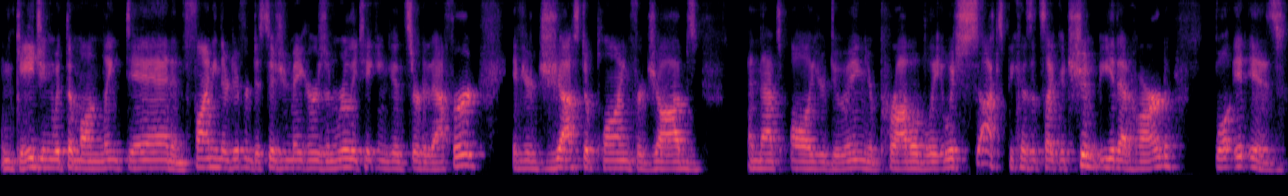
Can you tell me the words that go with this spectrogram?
engaging with them on LinkedIn and finding their different decision makers and really taking concerted effort, if you're just applying for jobs and that's all you're doing, you're probably, which sucks because it's like it shouldn't be that hard. Well, it is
